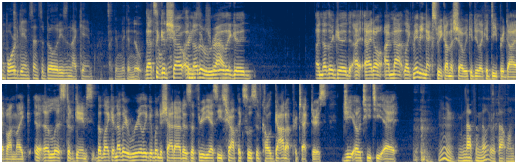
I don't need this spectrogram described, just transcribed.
Yeah. board game sensibilities in that game. I can make a note. That's a good shout. Crimson Another Shroud. really good. Another good. I, I don't. I'm not like maybe next week on the show we could do like a deeper dive on like a, a list of games. But like another really good one to shout out is a 3DS eShop exclusive called Gotta Protectors. G O T T A. I'm not familiar with that one.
